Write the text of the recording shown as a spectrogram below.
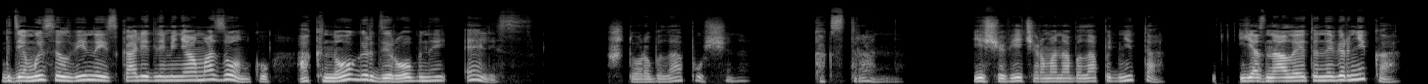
где мы с Элвиной искали для меня амазонку, окно гардеробной Элис. Штора была опущена. Как странно. Еще вечером она была поднята. Я знала это наверняка.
